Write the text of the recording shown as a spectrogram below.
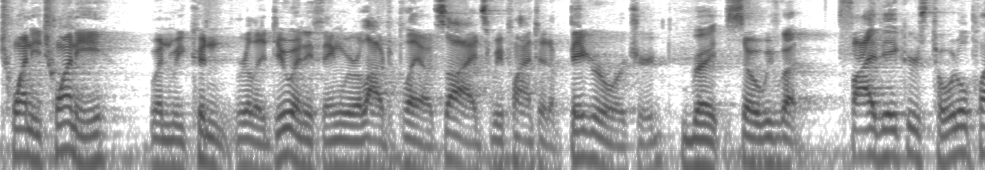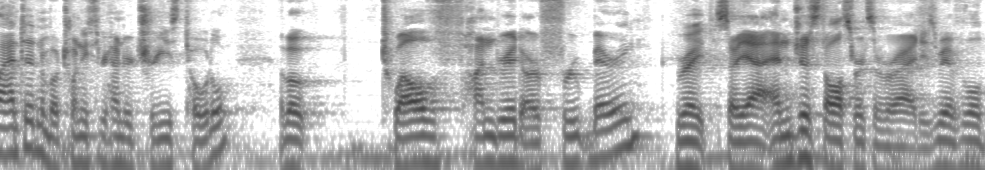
2020, when we couldn't really do anything, we were allowed to play outside, so we planted a bigger orchard. Right. So we've got five acres total planted, and about 2,300 trees total. About 1,200 are fruit bearing. Right. So yeah, and just all sorts of varieties. We have little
